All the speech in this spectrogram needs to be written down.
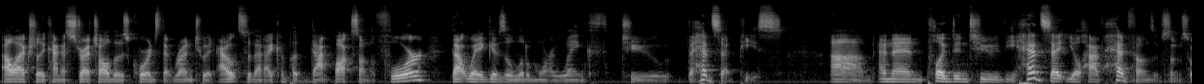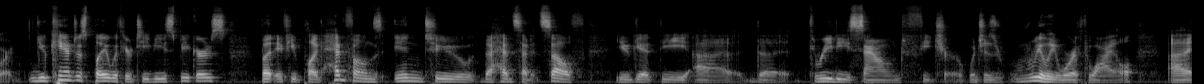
I'll actually kind of stretch all those cords that run to it out so that I can put that box on the floor. That way, it gives a little more length to the headset piece. Um, and then plugged into the headset, you'll have headphones of some sort. You can just play with your TV speakers, but if you plug headphones into the headset itself, you get the uh, the 3D sound feature, which is really worthwhile. Uh,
